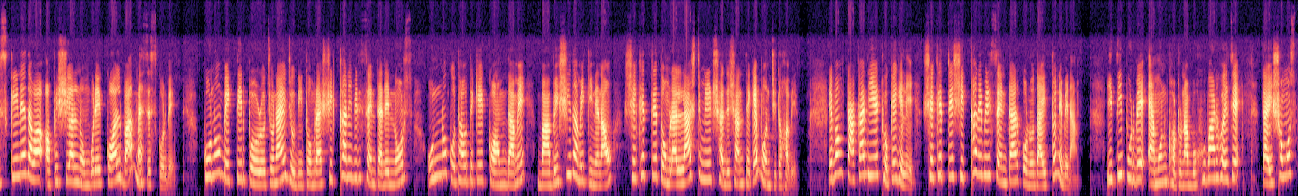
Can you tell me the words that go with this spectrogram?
স্ক্রিনে দেওয়া অফিসিয়াল নম্বরে কল বা মেসেজ করবে। কোনো ব্যক্তির প্ররোচনায় যদি তোমরা শিক্ষানিবিড় সেন্টারের নোটস অন্য কোথাও থেকে কম দামে বা বেশি দামে কিনে নাও, সেক্ষেত্রে তোমরা লাস্ট মিনিট সাজেশান থেকে বঞ্চিত হবে। এবং টাকা দিয়ে ঠকে গেলে সেক্ষেত্রে শিক্ষানিবিড় সেন্টার কোনো দায়িত্ব নেবে না। ইতিপূর্বে এমন ঘটনা বহুবার হয়েছে তাই সমস্ত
